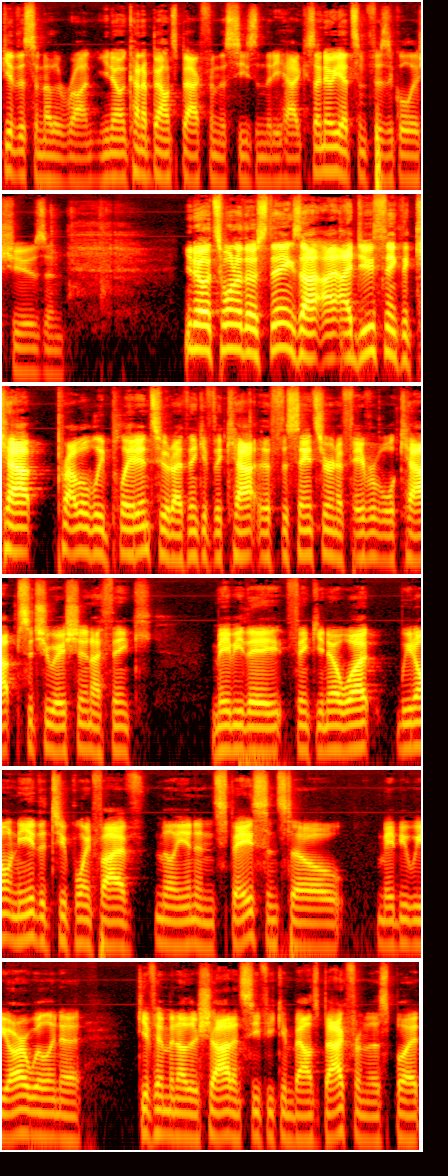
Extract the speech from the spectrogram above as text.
give this another run, you know, and kind of bounce back from the season that he had. Because I know he had some physical issues, and you know, it's one of those things. I, I, I do think the cap probably played into it. I think if the cap if the Saints are in a favorable cap situation, I think maybe they think, you know what, we don't need the 2.5 million in space, and so maybe we are willing to give him another shot and see if he can bounce back from this. But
